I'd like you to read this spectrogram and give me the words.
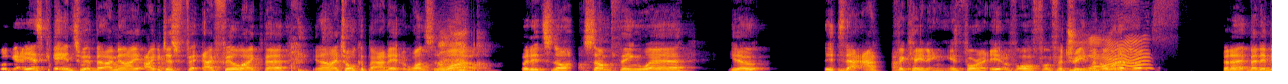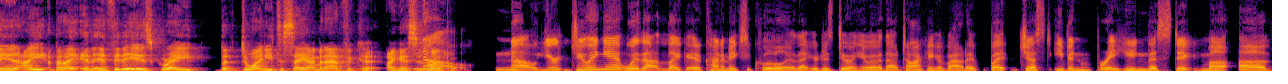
we'll get, yes, get into it. But I mean, I, I just I feel like the you know I talk about it once in a while, but it's not something where you know is that advocating for it or for, for treatment or whatever. But I, but I mean, I but I and if it is great, but do I need to say I'm an advocate? I guess is my point. No, you're doing it without like it kind of makes you cooler that you're just doing it without talking about it. But just even breaking the stigma of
